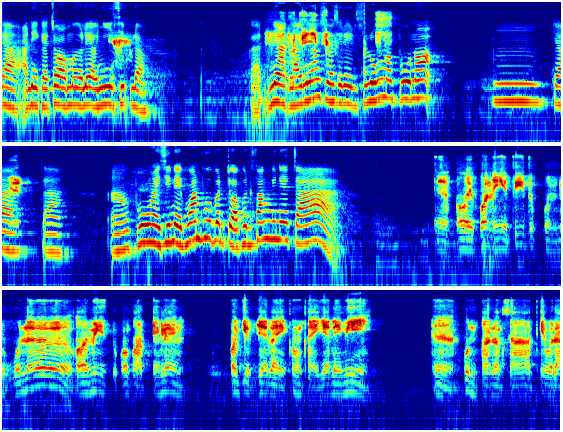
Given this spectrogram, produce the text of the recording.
จ้าอันนี้ก็จ่อมือแล้ว20แล้วก็ยากหลายแนวสัวสิได้ลงมาปูเนาะอืมจ้าจ้าเอาปูให้สินให้พรผู้บรรจอเพิ่นฟังอยู่เนี่ยจ้าเนี่ยขอให้พ้นให้ที่ทุกคนทุกคนเด้อขอให้มีสุขภาพแข็งแรงขอเก็บอยาไรคงไข่อยาไรมีเออคุณพารักษาเทวดา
